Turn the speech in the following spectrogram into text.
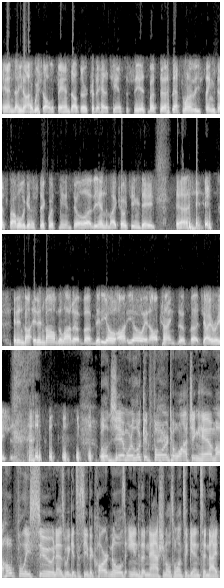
And uh, you know, I wish all the fans out there could have had a chance to see it, but uh, that's one of these things that's probably going to stick with me until uh, the end of my coaching days. Uh, it, invo- it involved a lot of uh, video, audio, and all kinds of uh, gyrations. well, Jim, we're looking forward to watching him uh, hopefully soon as we get to see the Cardinals and the Nationals once again tonight.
